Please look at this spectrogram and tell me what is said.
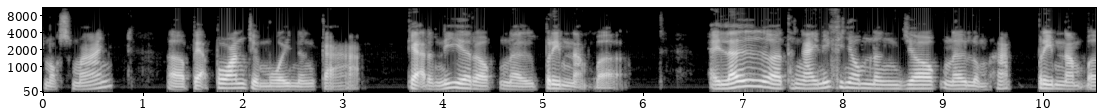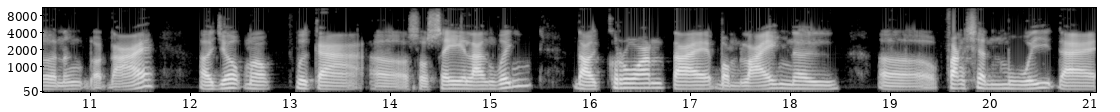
ស្មុគស្មាញពាក់ព័ន្ធជាមួយនឹងការកណនីរកនៅ prime number ឥឡូវថ្ងៃនេះខ្ញុំនឹងយកនៅលំហាត់ prime number នឹងដដែលយកមកធ្វើការសរសេរឡើងវិញ ដោយគ្រាន់តែបំលែងនៅ function មួយដែល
